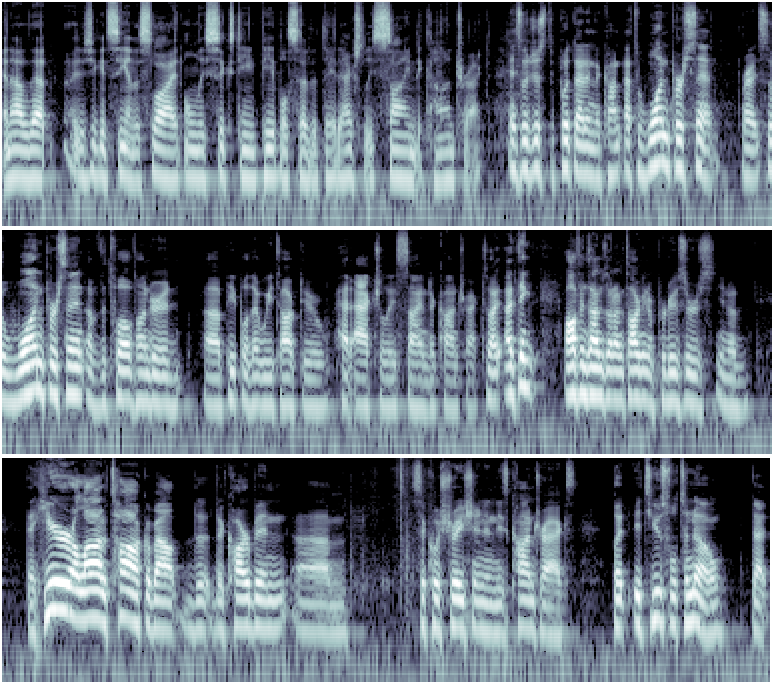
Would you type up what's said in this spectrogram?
And out of that, as you can see on the slide, only 16 people said that they had actually signed a contract. And so just to put that in the con, that's 1%, right? So 1% of the 1,200 uh, people that we talked to had actually signed a contract. So I, I, think oftentimes when I'm talking to producers, you know, they hear a lot of talk about the, the carbon um, sequestration in these contracts, but it's useful to know that,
